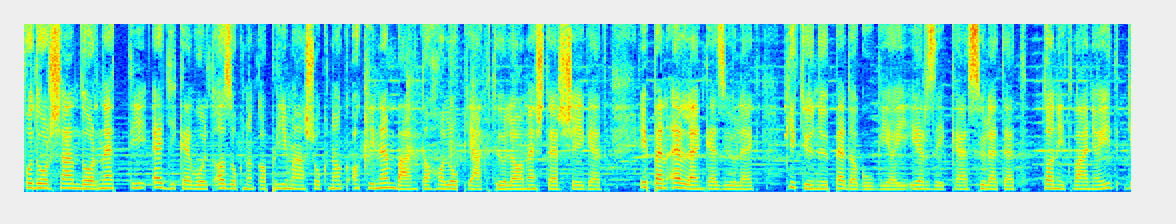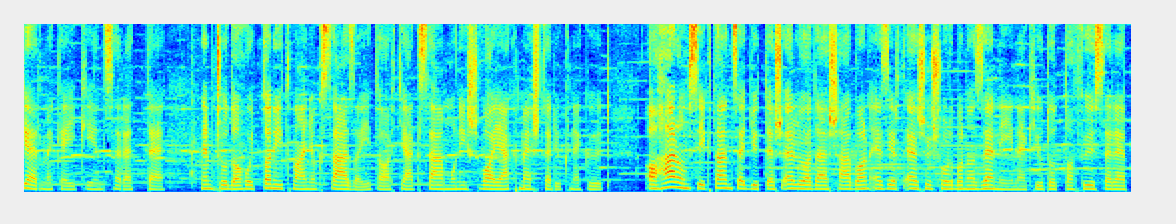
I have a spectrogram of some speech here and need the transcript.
Fodor Sándor Netti egyike volt azoknak a primásoknak, aki nem bánta, ha lopják tőle a mesterséget. Éppen ellenkezőleg kitűnő pedagógiai érzékkel született, tanítványait gyermekeiként szerette. Nem csoda, hogy tanítványok százai tartják számon is, vallják mesterüknek őt. A háromszék táncegyüttes előadásában ezért elsősorban a zenének jutott a főszerep,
